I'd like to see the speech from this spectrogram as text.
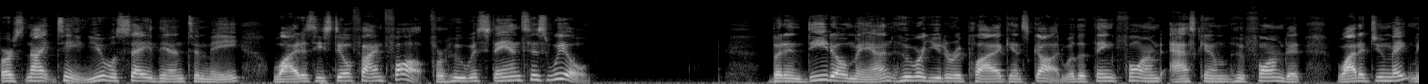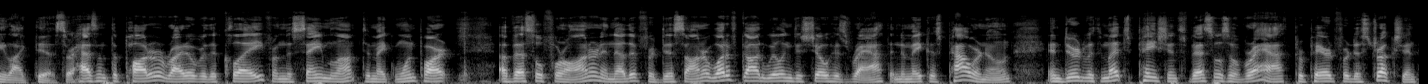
Verse 19 You will say then to me, Why does he still find fault? For who withstands his will? But indeed, O man, who are you to reply against God? Will the thing formed ask him who formed it, Why did you make me like this? Or hasn't the potter right over the clay from the same lump to make one part a vessel for honor and another for dishonor? What if God, willing to show his wrath and to make his power known, endured with much patience vessels of wrath prepared for destruction,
